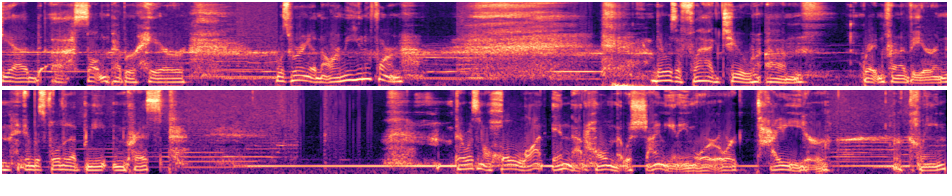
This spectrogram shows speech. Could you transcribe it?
He had uh, salt and pepper hair, was wearing an army uniform. There was a flag too, um, right in front of the urn. It was folded up neat and crisp. There wasn't a whole lot in that home that was shiny anymore, or tidy, or or clean.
